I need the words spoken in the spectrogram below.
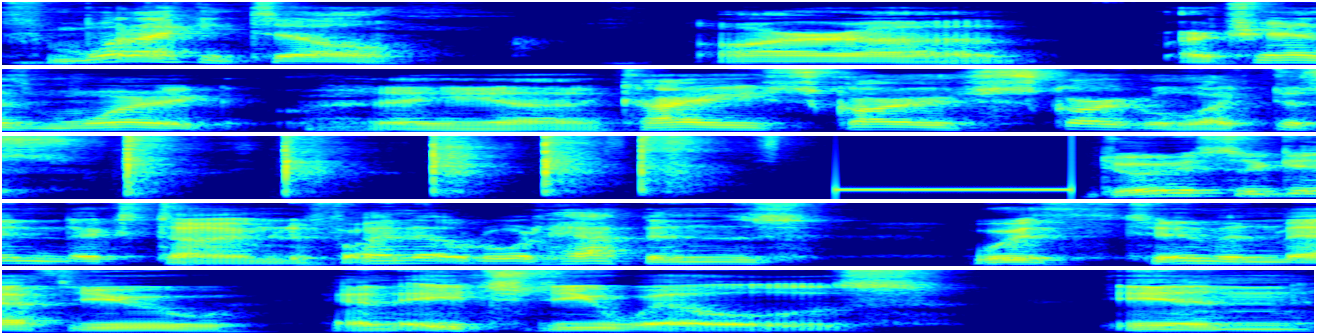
from what I can tell, our uh, our transmortic a uh, Kai Scar Scargle like this. Join us again next time to find out what happens with Tim and Matthew and H.G. Wells in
